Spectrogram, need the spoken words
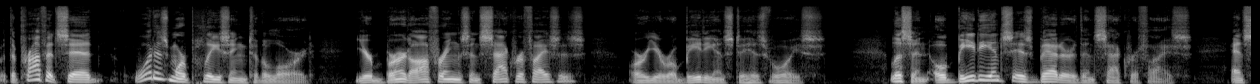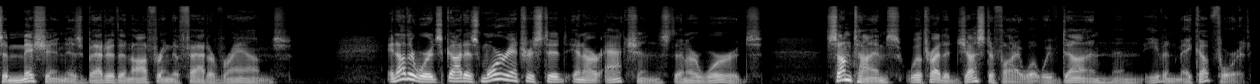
But the prophet said, what is more pleasing to the Lord, your burnt offerings and sacrifices, or your obedience to his voice? Listen, obedience is better than sacrifice, and submission is better than offering the fat of rams. In other words, God is more interested in our actions than our words. Sometimes we'll try to justify what we've done and even make up for it.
